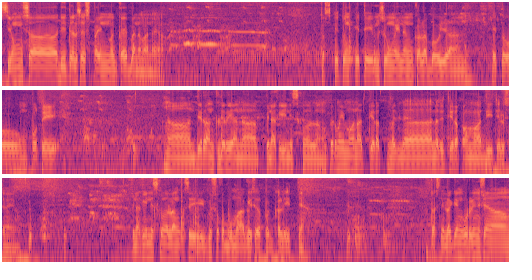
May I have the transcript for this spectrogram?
Tapos yung sa detail sa spine magkaiba naman na Tapos itong itim, sungay ng kalabaw yan. Itong puti, uh, deer antler yan na pinakinis ko na lang. Pero may mga natira, uh, natitira pang mga details na yun. Pinakinis ko na lang kasi gusto ko bumagay sa pagkaliit niya. Tapos nilagyan ko rin siya ng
